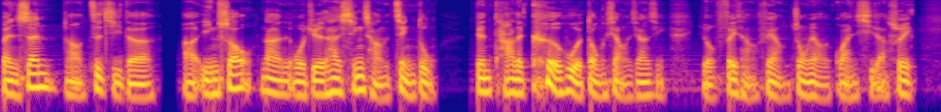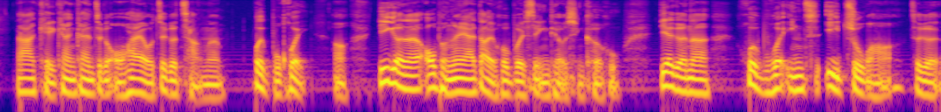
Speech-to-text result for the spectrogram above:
本身啊自己的啊营收，那我觉得它新厂的进度跟它的客户的动向，我相信有非常非常重要的关系的。所以大家可以看看这个 Ohio 这个厂呢。会不会啊？第一个呢，OpenAI 到底会不会是 Intel 新客户？第二个呢，会不会因此挹注啊？这个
